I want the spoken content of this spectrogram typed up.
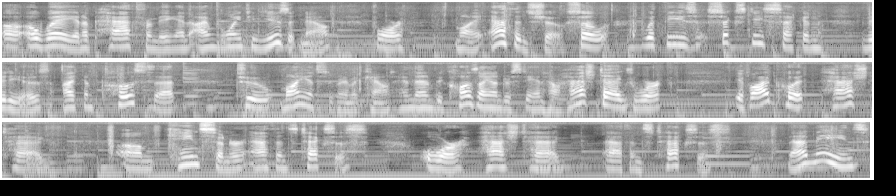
a, a way and a path for me, and I'm going to use it now for my Athens show. So, with these 60 second videos, I can post that to my Instagram account, and then because I understand how hashtags work, if I put hashtag um, Cain Center Athens, Texas, or hashtag Athens, Texas, that means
